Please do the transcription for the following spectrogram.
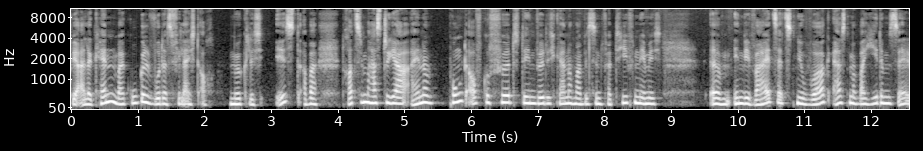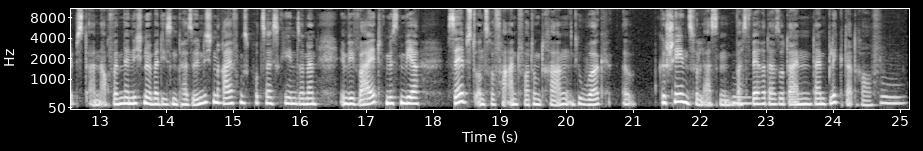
wir alle kennen, bei Google, wo das vielleicht auch möglich ist. Aber trotzdem hast du ja einen Punkt aufgeführt, den würde ich gerne noch mal ein bisschen vertiefen, nämlich inwieweit setzt New Work erstmal bei jedem selbst an, auch wenn wir nicht nur über diesen persönlichen Reifungsprozess gehen, sondern inwieweit müssen wir selbst unsere Verantwortung tragen, New Work äh, geschehen zu lassen. Mhm. Was wäre da so dein, dein Blick darauf? Mhm.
